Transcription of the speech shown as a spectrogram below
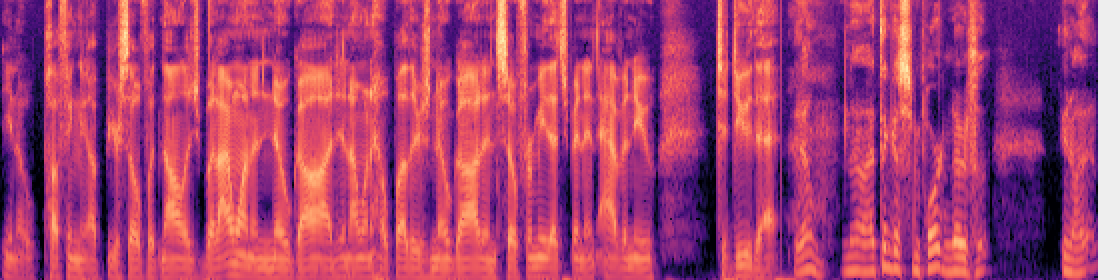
you know puffing up yourself with knowledge but i want to know god and i want to help others know god and so for me that's been an avenue to do that. Yeah, no, I think it's important. There's, you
